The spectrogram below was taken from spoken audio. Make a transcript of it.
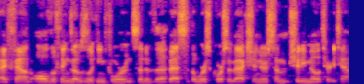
I found all the things I was looking for instead of the best the worst course of action or some shitty military town.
